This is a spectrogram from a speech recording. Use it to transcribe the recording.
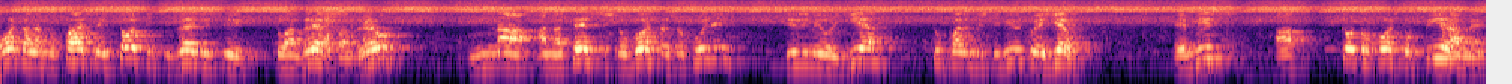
όταν αποφάσισε η τότε κυβέρνηση του Ανδρέα του Πανδρέου να αναθέσει στον Κώστα Σοφούλη τη δημιουργία του Πανεπιστημίου του Αιγαίου. Εμείς αυτό το φως το πήραμε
